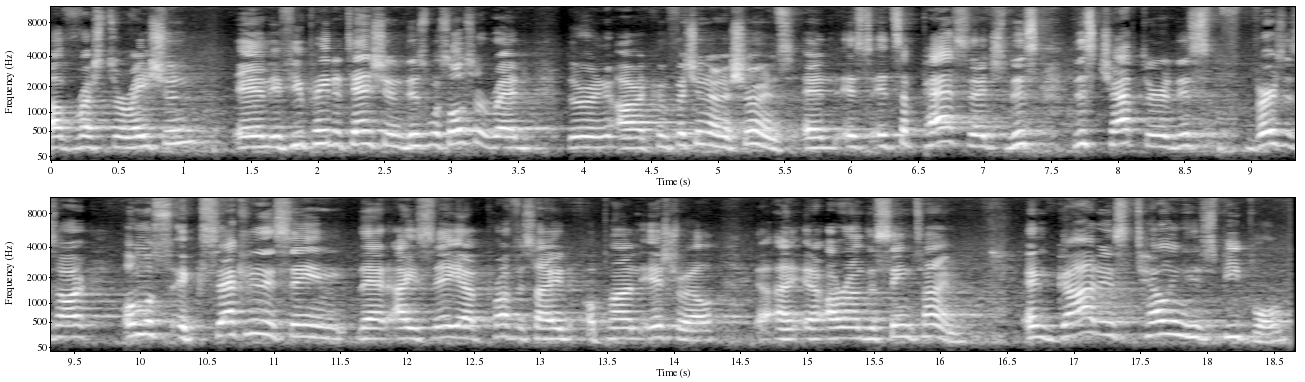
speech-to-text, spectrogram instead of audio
of restoration and if you paid attention, this was also read during our confession and assurance. And it's, it's a passage, this, this chapter, these verses are almost exactly the same that Isaiah prophesied upon Israel uh, uh around the same time. And God is telling his people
